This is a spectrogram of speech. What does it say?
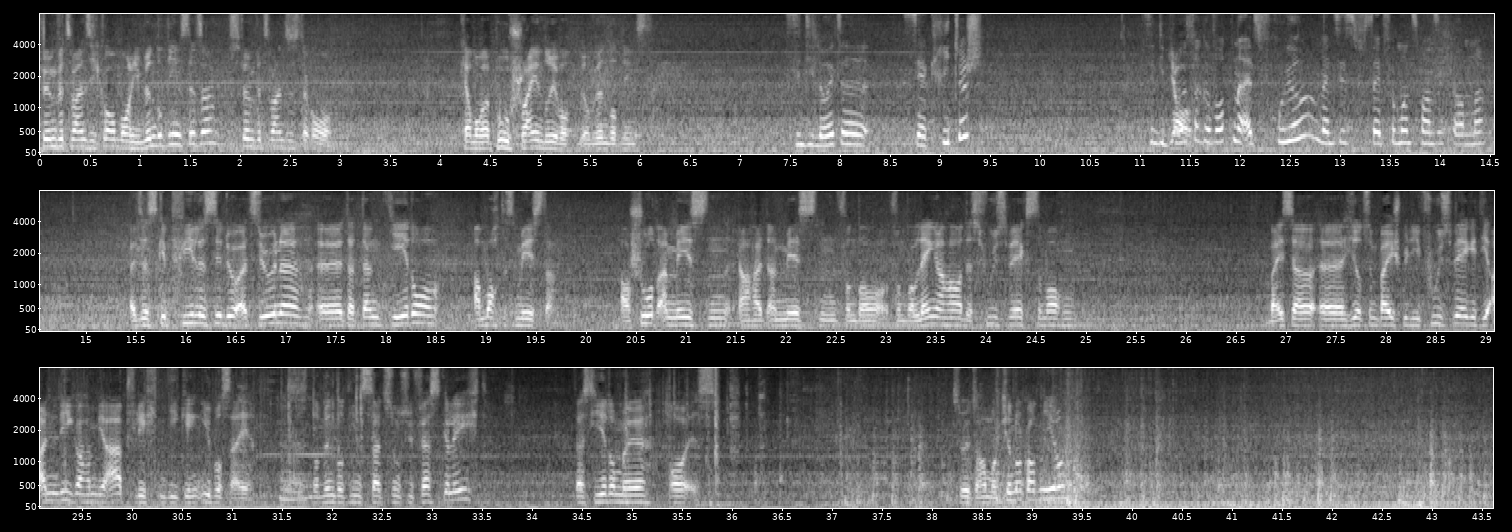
25 Grad mache ich im Winterdienst jetzt, das 25. Grad. Kann man ein Buch schreien drüber, im Winterdienst. Sind die Leute sehr kritisch? Sind die böser geworden als früher, wenn Sie es seit 25 Jahren machen? Also es gibt viele Situationen, äh, da denkt jeder, er macht das meiste. Er schurt am meisten, er hat am meisten von der, von der Länge her des Fußwegs zu machen. Weiß ja äh, hier zum Beispiel die Fußwege, die Anlieger haben ja auch Pflichten, die gegenüber sei. Das ist in der Winterdienstsatzung so festgelegt, dass jeder mal da ist. So, jetzt haben wir einen Kindergarten hier.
